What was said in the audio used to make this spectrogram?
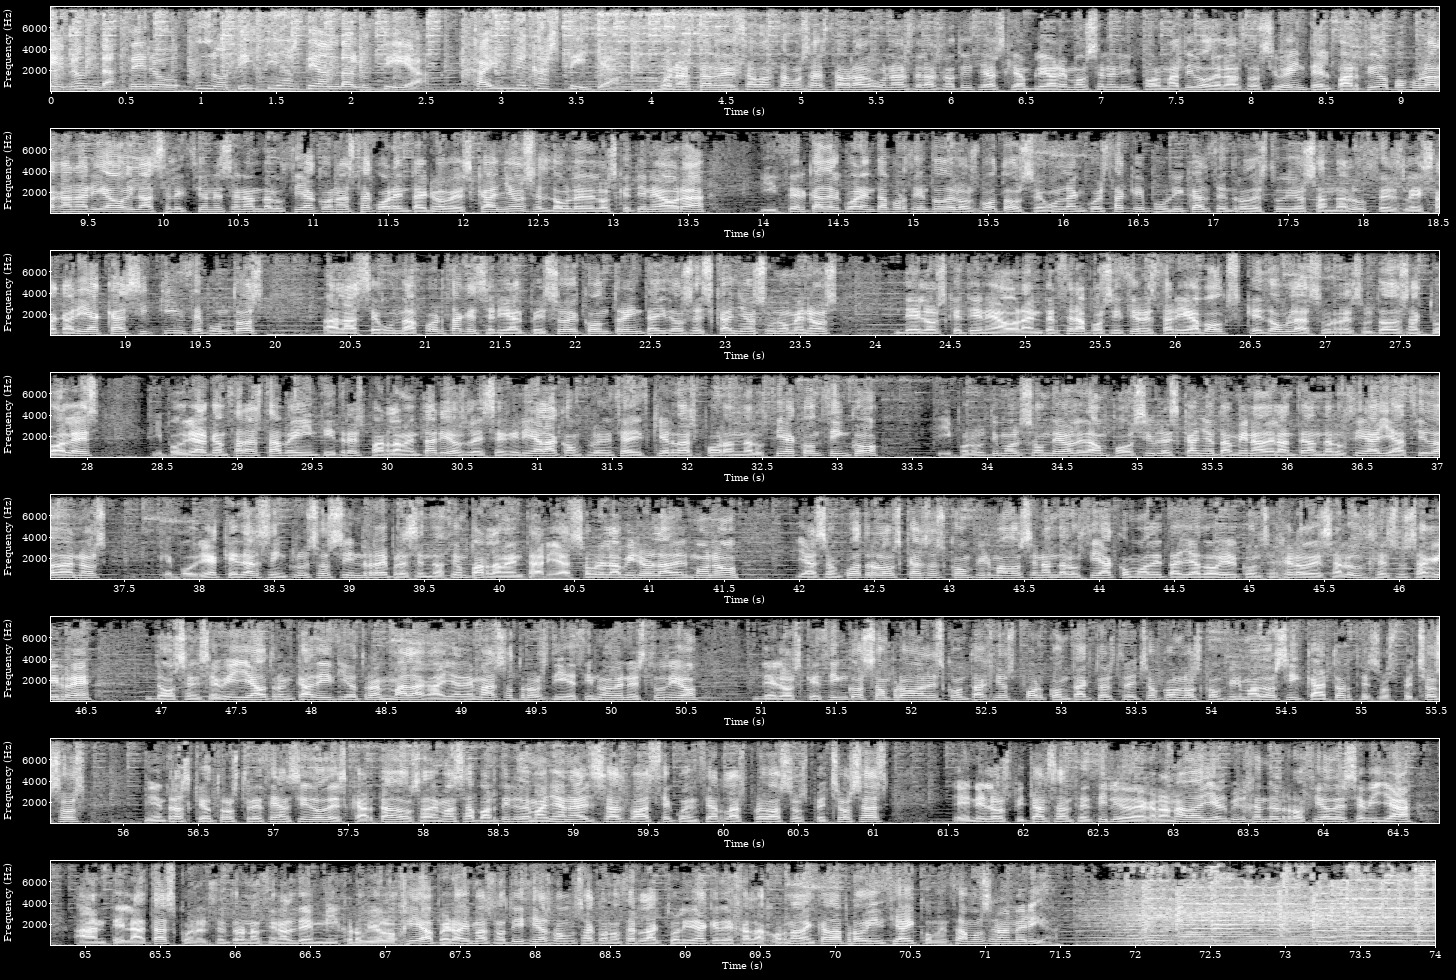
En Onda Cero, Noticias de Andalucía. Jaime Castilla. Buenas tardes. Avanzamos a esta hora algunas de las noticias que ampliaremos en el informativo de las 2 y 20. El Partido Popular ganaría hoy las elecciones en Andalucía con hasta 49 escaños, el doble de los que tiene ahora y cerca del 40% de los votos, según la encuesta que publica el Centro de Estudios Andaluces. Le sacaría casi 15 puntos a la segunda fuerza, que sería el PSOE, con 32 escaños, uno menos de los que tiene ahora. En tercera posición estaría Vox, que dobla sus resultados actuales y podría alcanzar hasta 23 parlamentarios. Le seguiría la confluencia de izquierdas por Andalucía con 5 y por último, el sondeo le da un posible escaño también adelante a Andalucía y a Ciudadanos, que podría quedarse incluso sin representación parlamentaria. Sobre la viruela del mono, ya son cuatro los casos confirmados en Andalucía, como ha detallado hoy el consejero de Salud, Jesús Aguirre, dos en Sevilla, otro en Cádiz y otro en Málaga, y además otros 19 en estudio, de los que cinco son probables contagios por contacto estrecho con los confirmados y 14 sospechosos, mientras que otros 13 han sido descartados. Además, a partir de mañana, el SAS va a secuenciar las pruebas sospechosas en el Hospital San Cecilio de Granada y el Virgen del Rocío de Sevilla ante el atasco en el Centro Nacional de Microbiología. Pero hay más noticias, vamos a conocer la actualidad que deja la jornada en cada provincia y comenzamos en Almería.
